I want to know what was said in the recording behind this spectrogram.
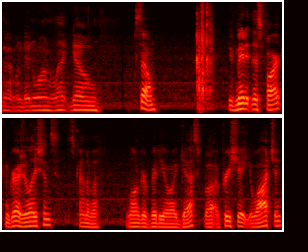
That one didn't want to let go. So, if you've made it this far, congratulations. It's kind of a longer video, I guess, but I appreciate you watching.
